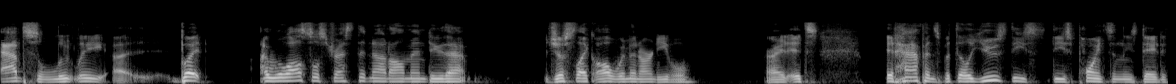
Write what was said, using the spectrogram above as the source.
Absolutely. Uh, but I will also stress that not all men do that. Just like all women aren't evil. Right? It's it happens, but they'll use these these points and these data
